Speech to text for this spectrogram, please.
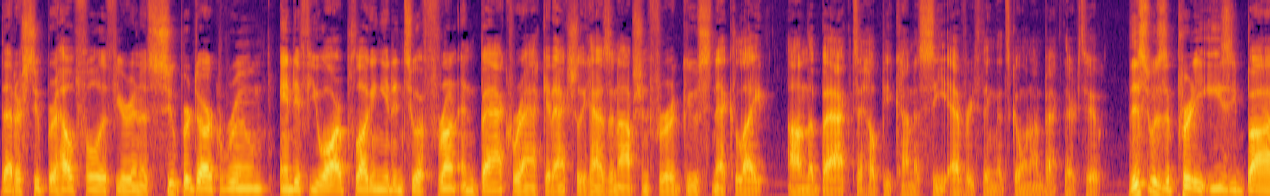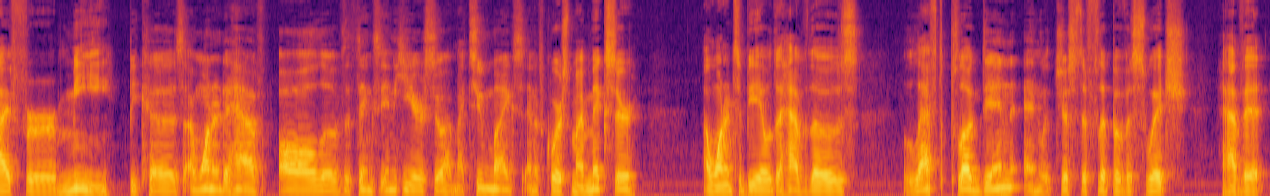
that are super helpful if you're in a super dark room. And if you are plugging it into a front and back rack, it actually has an option for a gooseneck light on the back to help you kind of see everything that's going on back there too. This was a pretty easy buy for me because I wanted to have all of the things in here. So I have my two mics and of course my mixer. I wanted to be able to have those left plugged in and with just the flip of a switch have it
